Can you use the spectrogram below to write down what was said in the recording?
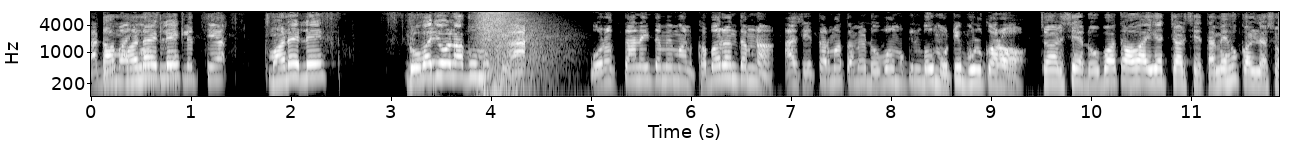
આ ડૂબા મને એટલે- એટલે મને એટલે ડોબા જેવો લાગુ મૂકી. ઓળખતા નહીં તમે મને. ખબર ને તમને? આ ખેતરમાં તમે ડોબો મૂકીને બહુ મોટી ભૂલ કરો ચડશે ડોબા તો હવે અહીંયા જ ચડશે તમે શું કરી લેશો?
